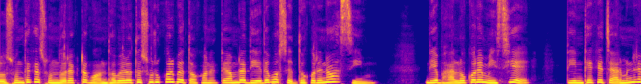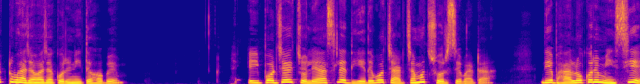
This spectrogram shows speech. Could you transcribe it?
রসুন থেকে সুন্দর একটা গন্ধ বেরোতে শুরু করবে তখন এতে আমরা দিয়ে দেবো সেদ্ধ করে নেওয়া সিম। দিয়ে ভালো করে মিশিয়ে তিন থেকে চার মিনিট একটু ভাজা ভাজা করে নিতে হবে। এই পর্যায়ে চলে আসলে দিয়ে দেবো চার চামচ সর্ষে বাটা। দিয়ে ভালো করে মিশিয়ে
